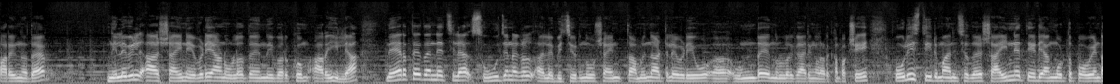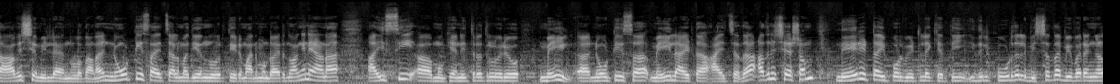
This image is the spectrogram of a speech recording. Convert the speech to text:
പറയുന്നത്. നിലവിൽ ആ ഷൈൻ എവിടെയാണുള്ളത് എന്ന് ഇവർക്കും അറിയില്ല. നേരത്തെ തന്നെ ചില സൂചനകൾ ലഭിച്ചിരുന്നു. ഷൈൻ ആ, ഉണ്ട് എന്നുള്ള കാര്യങ്ങളടക്കം. പക്ഷേ പോലീസ് തീരുമാനിച്ചത് ഷൈനെ തേടി അങ്ങോട്ട് പോകേണ്ട ആവശ്യമില്ല എന്നുള്ളതാണ്. നോട്ടീസ് അയച്ചാൽ മതി എന്നുള്ളൊരു തീരുമാനമുണ്ടായിരുന്നു. അങ്ങനെയാണ് ഐ സി മുഖേന ഇത്തരത്തിലൊരു മെയിൽ നോട്ടീസ് മെയിലായിട്ട് അയച്ചത്. അതിനുശേഷം നേരിട്ട് ഇപ്പോൾ വീട്ടിലേക്ക് എത്തി ഇതിൽ കൂടുതൽ വിശദ വിവരങ്ങൾ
